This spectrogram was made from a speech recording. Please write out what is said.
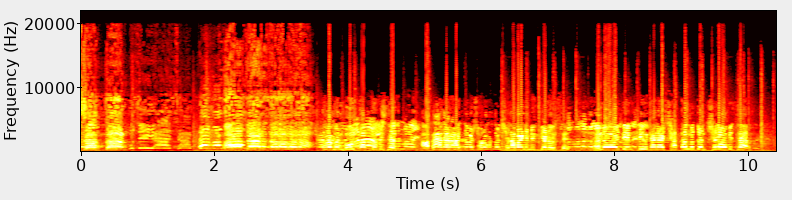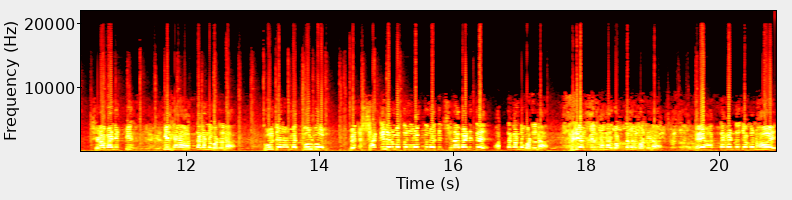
সাবধান। ভারতের দালালেরা। এখন ভুল তথ্য দিচ্ছেন আপনাদের মাধ্যমে সর্বপ্রথম সেনাবাহিনী মিসগেট হয়েছে। মানে ওই দিন পিলখানায় সাতান্ন জন সেনা অফিসার সেনাবাহিনী পিল- পিলখানায় হত্যাকাণ্ড গুলজার আহমেদ বুলবুল শাকিলের মতন লোকজন ওই দিন সেনাবাহিনীতে হত্যাকাণ্ড বিডিআর পিলখানার হত্যাকাণ্ড ঘটেনা। এই হত্যাকাণ্ড যখন হয়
